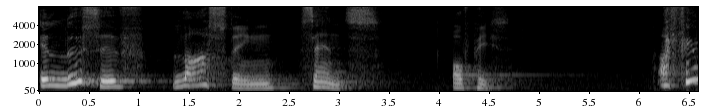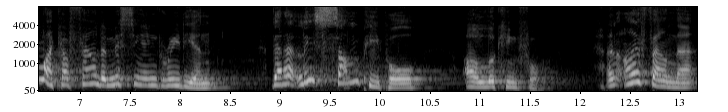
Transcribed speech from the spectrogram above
elusive, lasting sense of peace. I feel like I've found a missing ingredient that at least some people are looking for. And I found that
